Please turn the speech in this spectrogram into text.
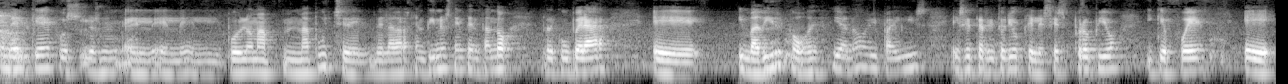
en el que pues, el, el, pueblo mapuche del, del, lado argentino está intentando recuperar eh, invadir, como decía, ¿no? el país, ese territorio que les es propio y que fue eh,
